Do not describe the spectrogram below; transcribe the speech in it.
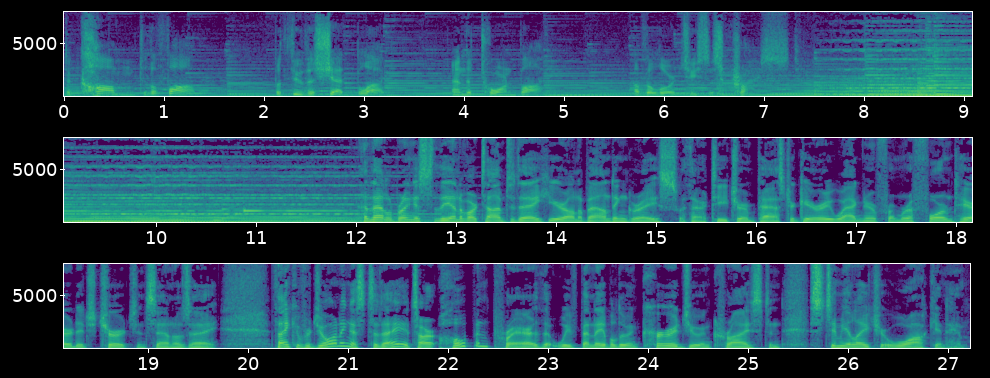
to come to the Father but through the shed blood and the torn body of the Lord Jesus Christ. And that'll bring us to the end of our time today here on Abounding Grace with our teacher and pastor Gary Wagner from Reformed Heritage Church in San Jose. Thank you for joining us today. It's our hope and prayer that we've been able to encourage you in Christ and stimulate your walk in Him.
